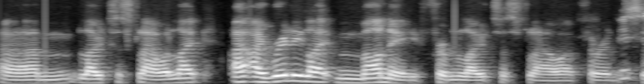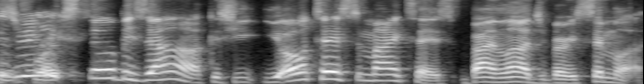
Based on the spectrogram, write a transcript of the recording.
um, Lotus Flower. Like I, I really like Money from Lotus Flower, for This instance. is really right? so bizarre because you, your taste and my taste, by and large, are very similar.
